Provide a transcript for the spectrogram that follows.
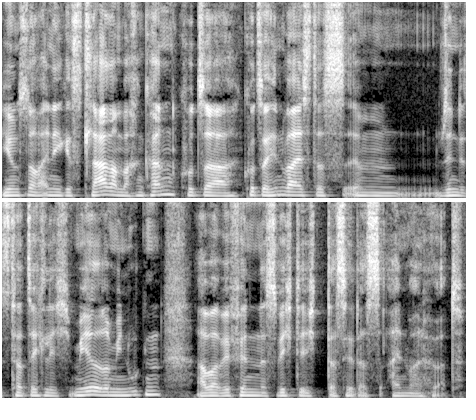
die uns noch einiges klarer machen kann. Kurzer, kurzer Hinweis, das ähm, sind jetzt tatsächlich mehrere Minuten, aber wir finden es wichtig, dass ihr das einmal hört.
